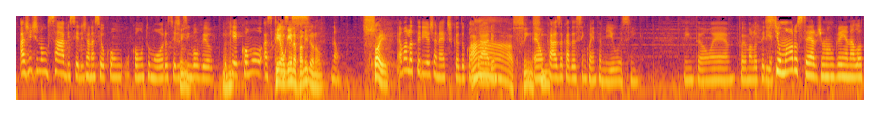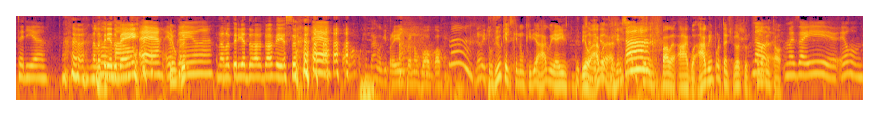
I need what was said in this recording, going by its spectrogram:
A gente não sabe se ele já nasceu com, com o tumor ou se ele Sim. Uhum. desenvolveu. Porque como as crianças... Tem alguém na família ou não? Não. Só ele. É uma loteria genética do contrário. Ah, sim, é sim. um caso a cada 50 mil, assim. Então, é, foi uma loteria. Se o Mauro Sérgio não ganha na loteria... na loteria do normal- bem? É, eu, Eu ganho... na- Na loteria do, do avesso. É, Dá um pouquinho d'água aqui pra ele, pra não voar o copo. Não. e tu viu que eles que não queriam água e aí bebeu Já bebeu água? A gente sabe Ah. quando a gente fala água. Água é importante, viu, Arthur? não, Fundamental. mas aí eu...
